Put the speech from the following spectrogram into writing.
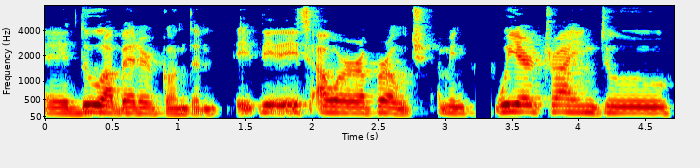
uh, do a better content. It, it's our approach. I mean, we are trying to,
